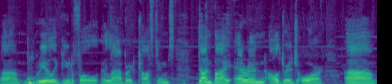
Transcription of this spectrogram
Um, mm-hmm. Really beautiful, elaborate costumes done by Aaron Aldridge Orr. Um,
